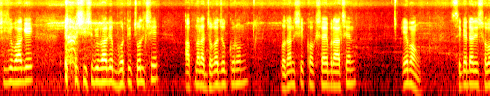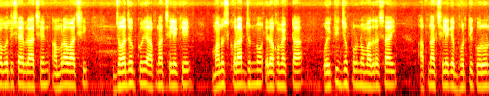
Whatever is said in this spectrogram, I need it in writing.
শিশু বিভাগে শিশু বিভাগে ভর্তি চলছে, আপনারা যোগাযোগ করুন। প্রধান শিক্ষক সাহেবরা আছেন এবং সেক্রেটারি সভাপতি সাহেবরা আছেন, আমরাও আছি। যোগাযোগ করে আপনার ছেলেকে মানুষ করার জন্য এরকম একটা ঐতিহ্যপূর্ণ মাদ্রাসায় আপনার ছেলেকে ভর্তি করুন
